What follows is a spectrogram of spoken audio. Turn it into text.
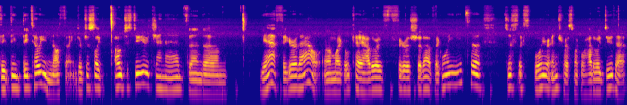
they, they, they tell you nothing. They're just like, oh, just do your gen eds and um, yeah, figure it out. And I'm like, okay, how do I figure this shit out? Like, well, you need to just explore your interests. I'm like, well, how do I do that?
